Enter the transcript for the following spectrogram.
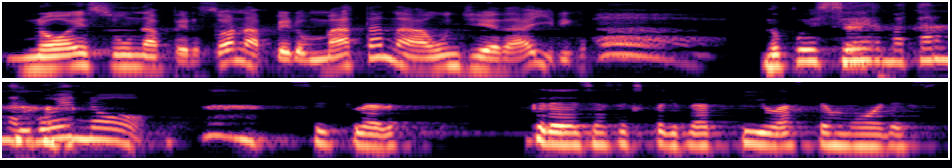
No es una persona, pero matan a un Jedi y digo, ¡Ah! no puede ser, mataron al bueno. Sí, claro. Creencias, expectativas, temores,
